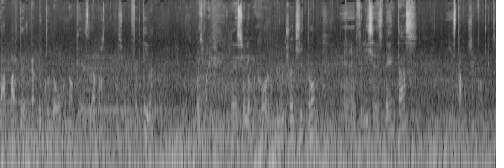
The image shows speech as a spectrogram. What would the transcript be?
la parte del capítulo 1 que es la prospectación efectiva. Pues bueno, te deseo lo mejor, mucho éxito, eh, felices ventas y estamos en contacto.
